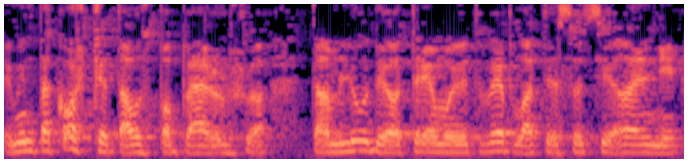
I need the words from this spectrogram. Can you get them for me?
він також читав з паперу, що там люди отримують виплати соціальні,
